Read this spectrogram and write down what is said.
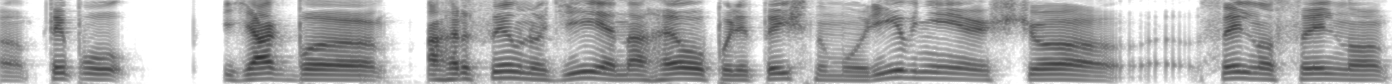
е, типу, якби агресивно діє на геополітичному рівні, що сильно-сильно.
